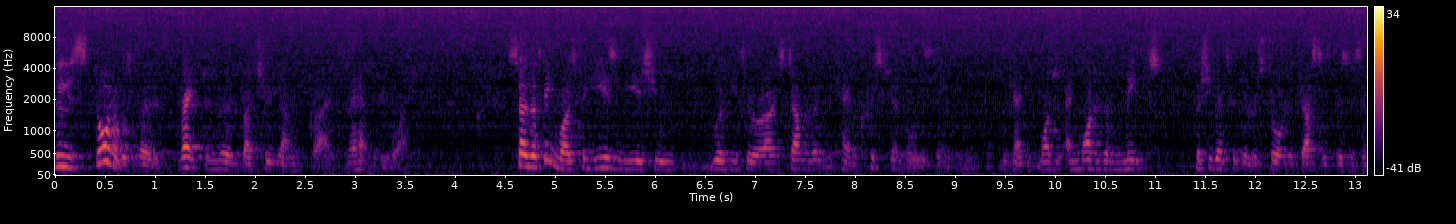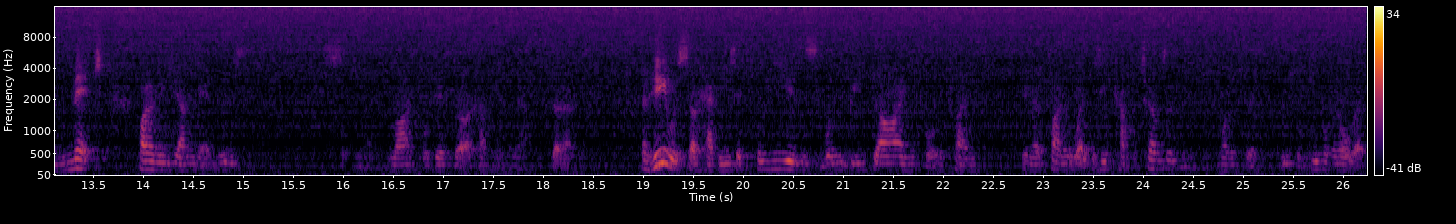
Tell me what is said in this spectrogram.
whose daughter was murdered, raped and murdered by two young guys, and they happened to be white. So the thing was, for years and years, she working through her own stuff and became a Christian, all these things, and, became, wanted, and wanted to meet. So she went through the restorative justice business and met one of these young men whose you know, life or death row, I can't remember now, don't know. And he was so happy, he said, for years this is what he'd been dying for, to try you know, find a way, because he'd come to terms with it wanted to be forgiven and all that.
